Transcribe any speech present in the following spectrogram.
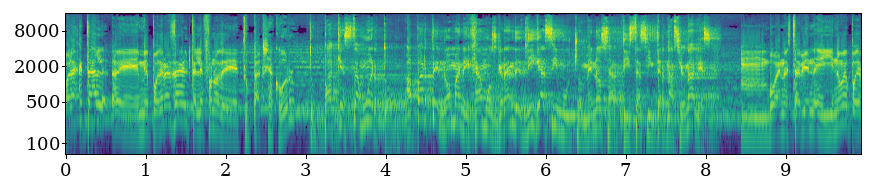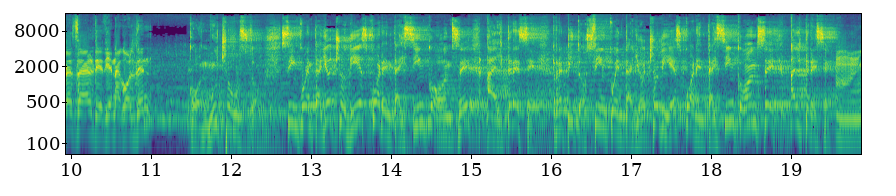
Hola, ¿qué tal? Eh, ¿Me podrás dar el teléfono de Tupac Shakur? Tupac está muerto. Aparte, no manejamos grandes ligas y mucho menos artistas internacionales. Mm, bueno, está bien. ¿Y no me podrás dar el de Diana Golden? Con mucho gusto. 58 10 45 11 al 13. Repito, 58 10 45 11 al 13. Mm,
